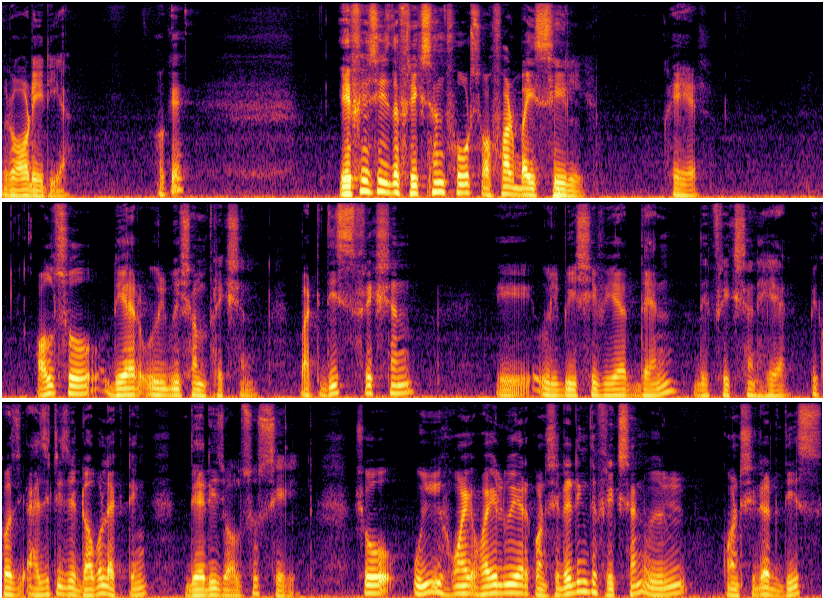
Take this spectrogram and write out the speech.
rod area. Okay. Fs is the friction force offered by seal here also there will be some friction, but this friction uh, will be severe than the friction here because as it is a double acting there is also seal. So, we while, we are considering the friction we will consider this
